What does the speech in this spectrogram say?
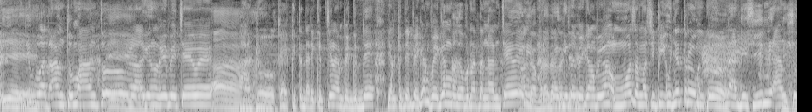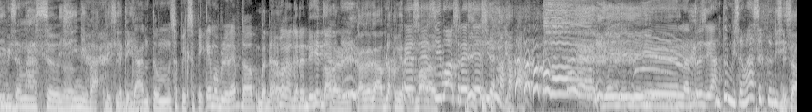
Iya. Jadi buat antum-antum Iya. lagi ngegepe cewek. Ah. Aduh, kayak kita dari kecil sampai gede yang kita pegang-pegang kagak pernah tangan cewek nih. Kagak Yang kita pegang-pegang emo sama CPU-nya trum. Betul. Nah, di sini antum sini. bisa masuk. Di sini, Pak, di sini. Ketika antum sepik-sepiknya mau beli laptop, padahal mah kagak ada duit. Kagak ada duit, kagak gablak duit Resesi bos, resesi. Iya iya iya iya. Nah terus antum bisa masuk tuh di situ Bisa.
